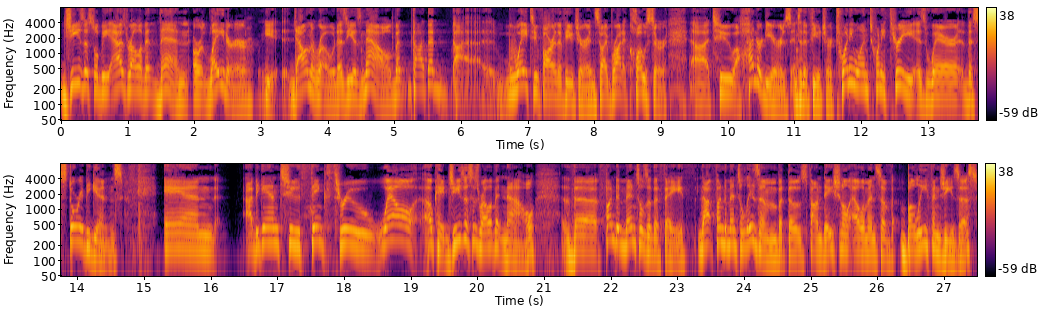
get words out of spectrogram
Jesus will be as relevant then or later down the road as he is now, but thought that uh, way too far in the future. And so I brought it closer uh, to 100 years into the future. 2123 is where the story begins. And I began to think through, well, okay, Jesus is relevant now. The fundamentals of the faith, not fundamentalism, but those foundational elements of belief in Jesus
